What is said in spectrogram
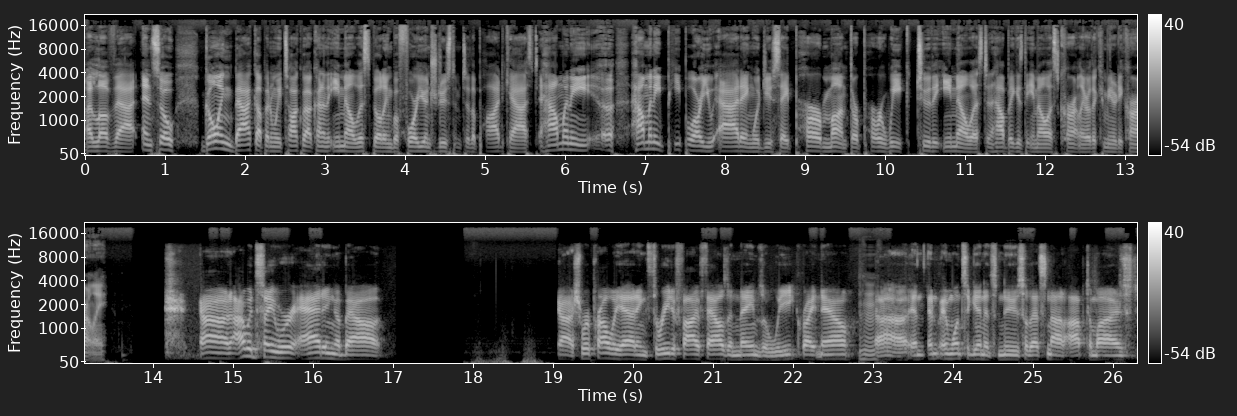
I love that. And so going back up and we talk about kind of the email list building before you introduce them to the podcast, how many uh, how many people are you adding would you say per month or per week to the email list and how big is the email list currently or the community currently? Uh, I would say we're adding about, gosh, we're probably adding three to 5,000 names a week right now. Uh, and, and, and once again, it's new, so that's not optimized.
